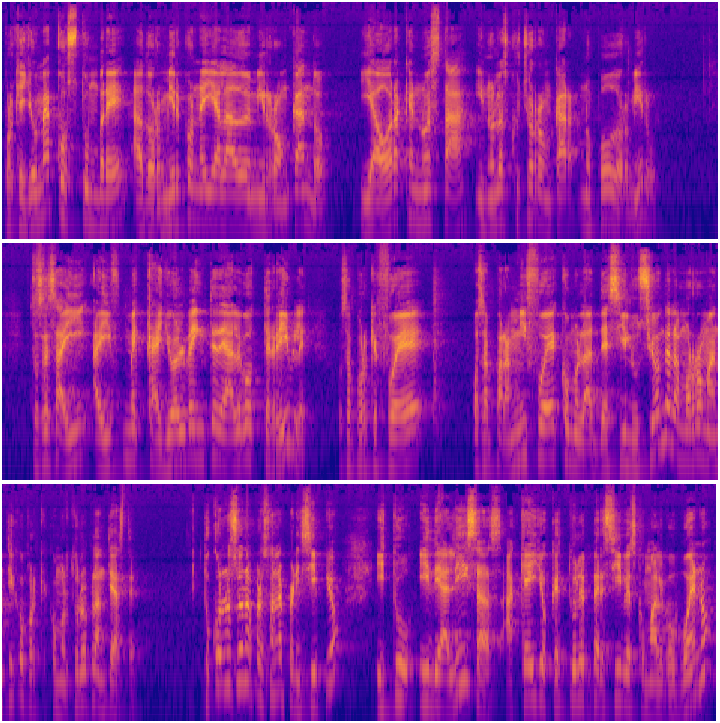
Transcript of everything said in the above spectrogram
Porque yo me acostumbré a dormir con ella al lado de mí roncando y ahora que no está y no la escucho roncar, no puedo dormir, güey. Entonces ahí, ahí me cayó el 20 de algo terrible. O sea, porque fue, o sea, para mí fue como la desilusión del amor romántico, porque como tú lo planteaste, tú conoces a una persona al principio y tú idealizas aquello que tú le percibes como algo bueno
